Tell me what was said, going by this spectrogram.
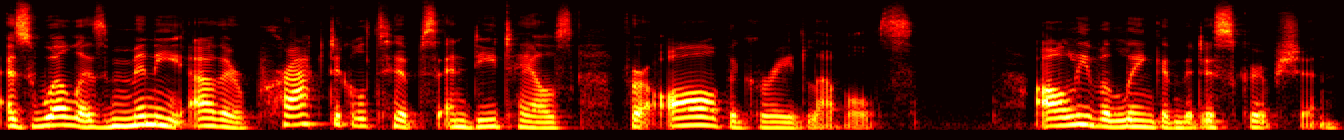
as well as many other practical tips and details for all the grade levels. I'll leave a link in the description.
